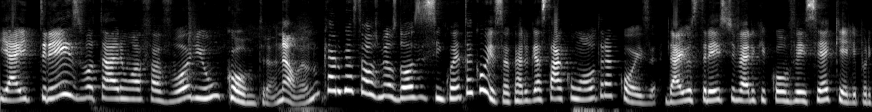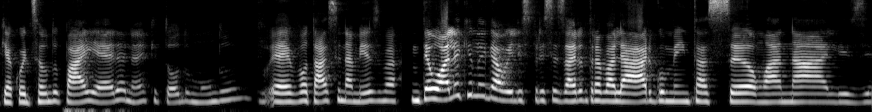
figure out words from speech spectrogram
e aí três votaram a favor e um contra. Não, eu não quero gastar os meus 12,50 com isso, eu quero gastar com outra coisa. Daí os três tiveram que convencer aquele, porque a condição do pai era, né, que todo mundo é, votasse na mesma. Então, olha que legal, eles precisaram trabalhar argumentação, análise,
